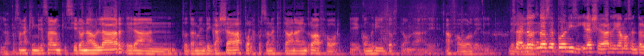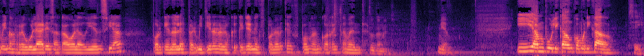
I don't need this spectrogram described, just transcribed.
las personas que ingresaron quisieron hablar, eran totalmente calladas por las personas que estaban adentro a favor, eh, con gritos de onda, eh, a favor del... O del sea, no, no se puede ni siquiera llegar, digamos, en términos regulares a cabo la audiencia, porque no les permitieron a los que querían exponer que expongan correctamente. Totalmente. Bien. Y han publicado un comunicado. Sí.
